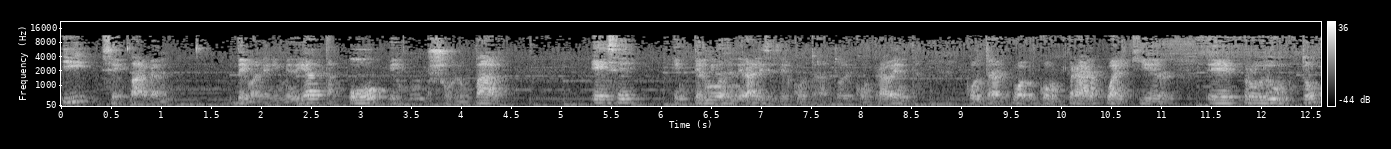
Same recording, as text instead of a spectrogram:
y se pagan de manera inmediata o en un solo pago. Ese en términos generales es el contrato de compra-venta. comprar cualquier eh, producto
